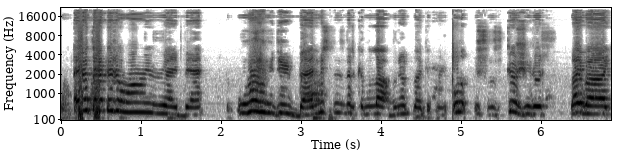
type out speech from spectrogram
Evet arkadaşlar umarım videoyu beğen umarım videoyu beğenmişsinizdir. Kanala abone olmayı like unutmuşsunuz. Görüşürüz. Bay bay.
